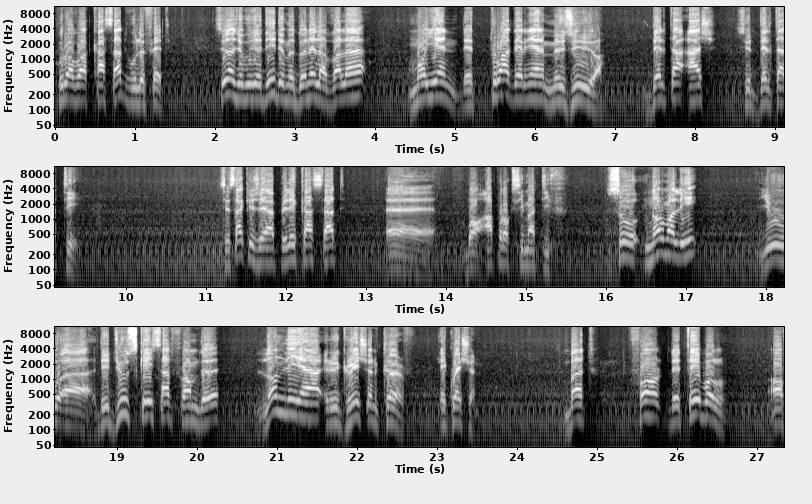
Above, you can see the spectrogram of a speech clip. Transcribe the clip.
pour avoir CASAT, vous le faites. Sinon, je vous ai dit de me donner la valeur moyenne des trois dernières mesures, delta H sur delta T. C'est ça que j'ai appelé CASAT uh, bon, approximatif. So normally you uh, deduce KSAT from the linear regression curve equation. But for the table of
